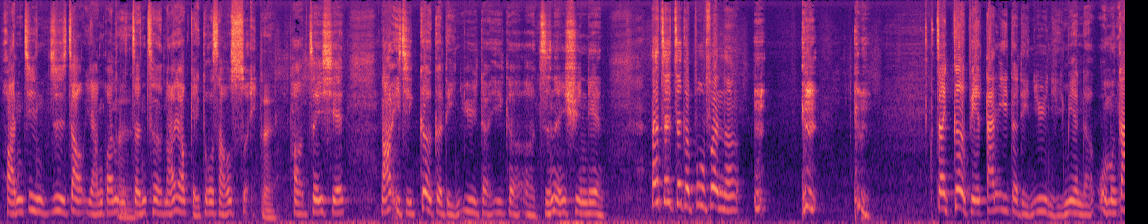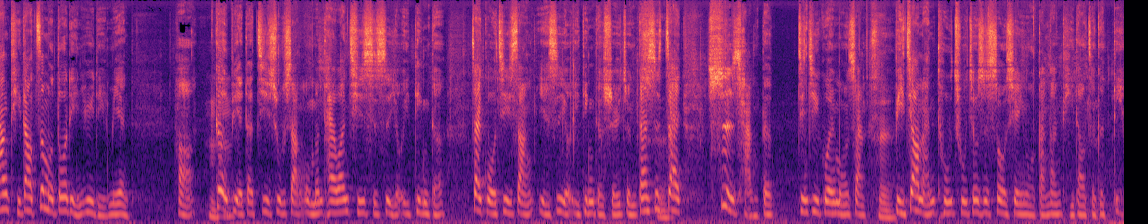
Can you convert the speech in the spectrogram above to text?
环境日照阳光的侦测，然后要给多少水，对，好这一些，然后以及各个领域的一个呃职能训练，那在这个部分呢？在个别单一的领域里面呢，我们刚刚提到这么多领域里面，好个别的技术上，我们台湾其实是有一定的，在国际上也是有一定的水准，但是在市场的经济规模上是。比较难突出，就是受限于我刚刚提到这个点。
